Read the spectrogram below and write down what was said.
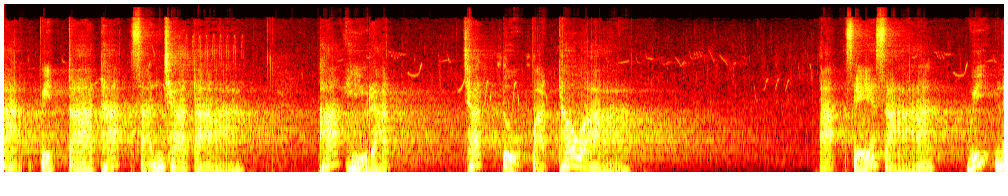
ตะปิตาทะสัญชาตา พระหิรัตชัตตุปัทถวาอเสสา วิน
